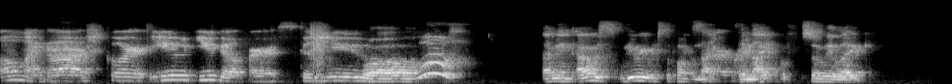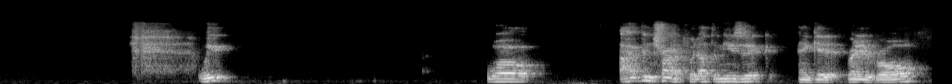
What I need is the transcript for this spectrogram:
Oh my gosh, Court, you you go first because you. Well, woo! I mean, I was we were even to the point the night the night before, so we like we well, I've been trying to put out the music and get it ready to roll,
